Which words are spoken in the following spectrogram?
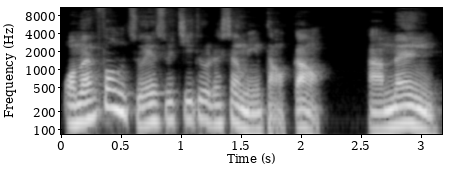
我们奉主耶稣基督的圣名祷告，阿门。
